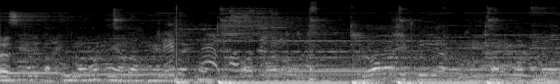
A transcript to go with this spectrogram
ผมมวลเซลเซลกับคุณมรับแนวรับเพลงแรงของที่สอดครับผมร้อยเครื่องที่ใจครับผม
